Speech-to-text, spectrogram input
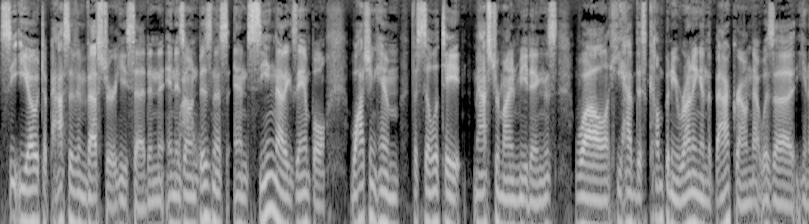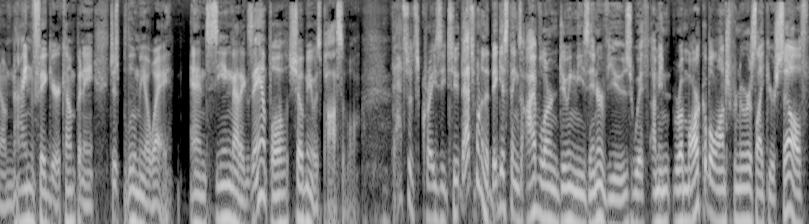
CEO to passive investor he said in in his wow. own business and seeing that example watching him facilitate mastermind meetings while he had this company running in the background that was a you know nine figure company just blew me away and seeing that example showed me it was possible. That's what's crazy too. That's one of the biggest things I've learned doing these interviews with, I mean, remarkable entrepreneurs like yourself.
